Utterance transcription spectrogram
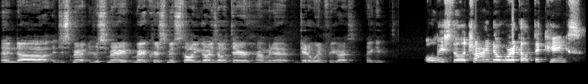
And uh, just mer- just merry Merry Christmas to all you guys out there. I'm gonna get a win for you guys. Thank you. Olly's still trying to work out the kinks.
